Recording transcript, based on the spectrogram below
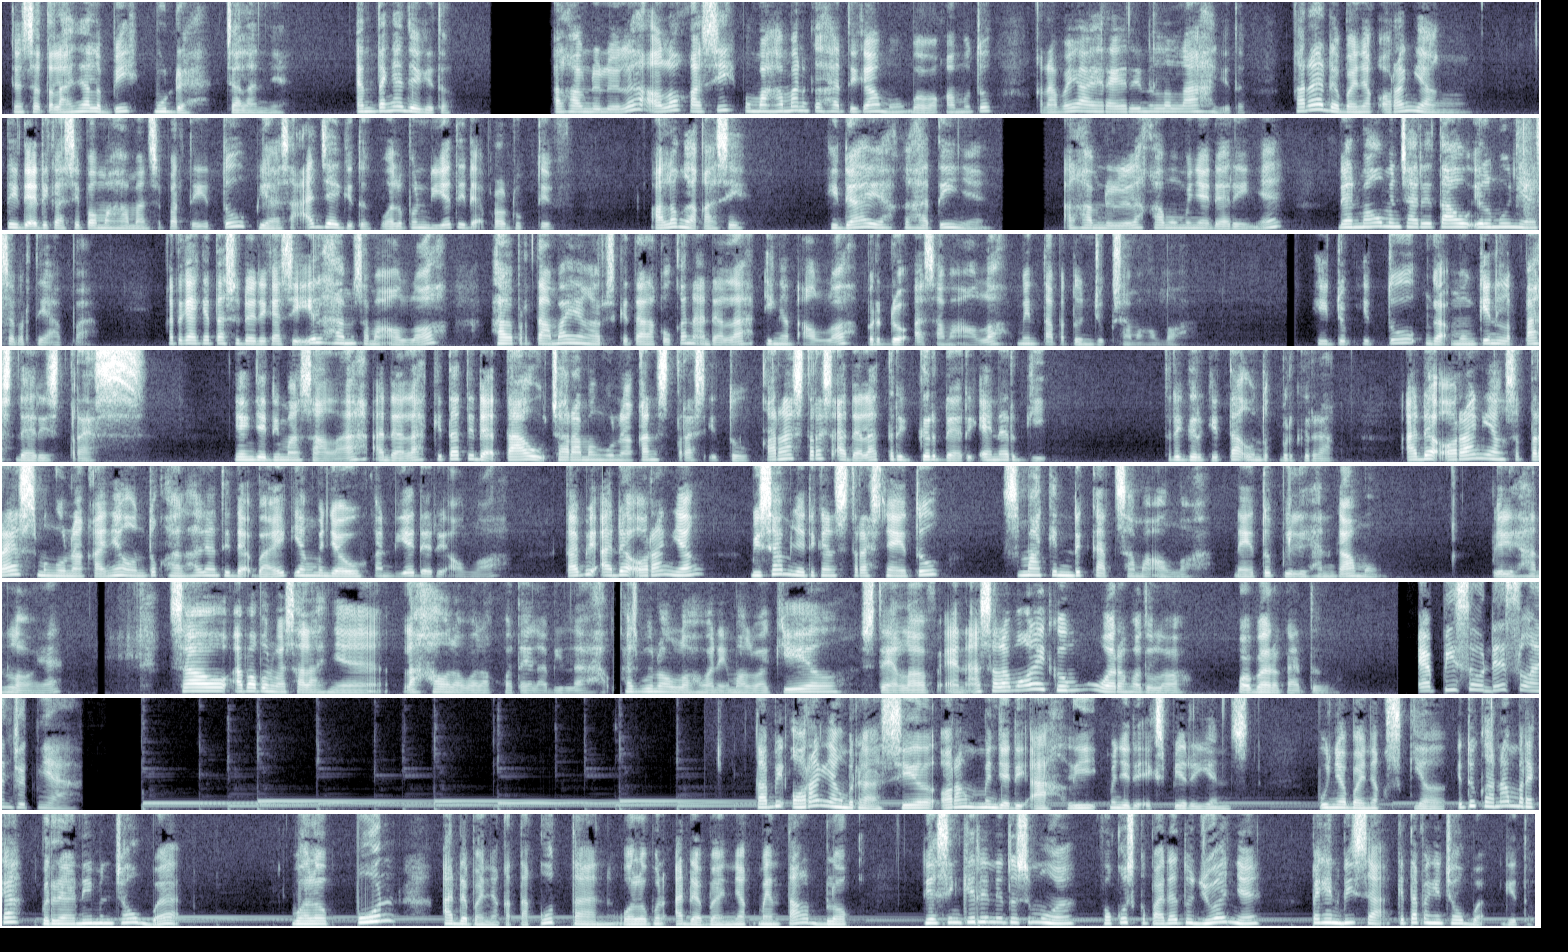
Dan setelahnya lebih mudah jalannya enteng aja gitu. Alhamdulillah Allah kasih pemahaman ke hati kamu bahwa kamu tuh kenapa ya akhir-akhir ini lelah gitu. Karena ada banyak orang yang tidak dikasih pemahaman seperti itu biasa aja gitu walaupun dia tidak produktif. Allah nggak kasih hidayah ke hatinya. Alhamdulillah kamu menyadarinya dan mau mencari tahu ilmunya seperti apa. Ketika kita sudah dikasih ilham sama Allah, hal pertama yang harus kita lakukan adalah ingat Allah, berdoa sama Allah, minta petunjuk sama Allah hidup itu nggak mungkin lepas dari stres. Yang jadi masalah adalah kita tidak tahu cara menggunakan stres itu, karena stres adalah trigger dari energi, trigger kita untuk bergerak. Ada orang yang stres menggunakannya untuk hal-hal yang tidak baik yang menjauhkan dia dari Allah. Tapi ada orang yang bisa menjadikan stresnya itu semakin dekat sama Allah. Nah itu pilihan kamu. Pilihan lo ya. So, apa pun masalahnya, la haula wala quwata illa billah. Hasbunallah wa ni'mal wakil. Stay love and assalamualaikum warahmatullahi wabarakatuh. Episode selanjutnya. Tapi orang yang berhasil, orang menjadi ahli, menjadi experience, punya banyak skill, itu karena mereka berani mencoba. Walaupun ada banyak ketakutan, walaupun ada banyak mental block, dia singkirin itu semua, fokus kepada tujuannya, pengen bisa, kita pengen coba gitu.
